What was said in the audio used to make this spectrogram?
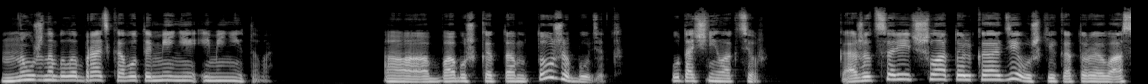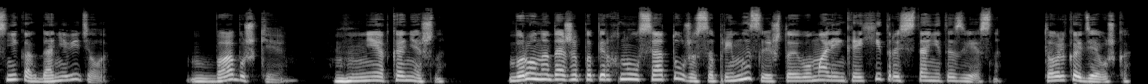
Нужно было брать кого-то менее именитого. «А бабушка там тоже будет?» — уточнил актер. Кажется, речь шла только о девушке, которая вас никогда не видела». «Бабушки? Нет, конечно». Бруно даже поперхнулся от ужаса при мысли, что его маленькая хитрость станет известна. Только девушка.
